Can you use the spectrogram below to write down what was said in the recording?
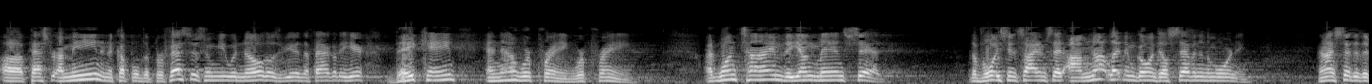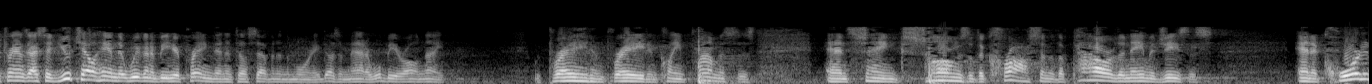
uh, Pastor Amin and a couple of the professors whom you would know, those of you in the faculty here, they came, and now we're praying, we're praying. At one time, the young man said, the voice inside him said, I'm not letting him go until 7 in the morning. And I said to the translator, I said, you tell him that we're going to be here praying then until 7 in the morning. It doesn't matter. We'll be here all night. We prayed and prayed and claimed promises and sang songs of the cross and of the power of the name of Jesus. And at quarter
